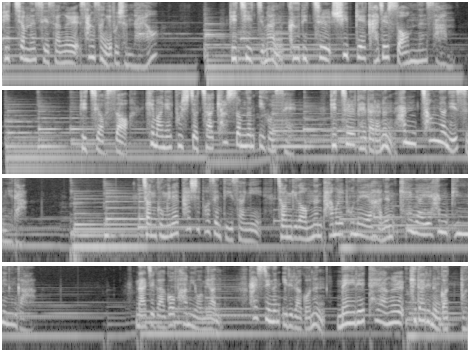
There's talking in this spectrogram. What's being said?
빛이 없는 세상을 상상해 보셨나요? 빛이 있지만 그 빛을 쉽게 가질 수 없는 삶. 빛이 없어 희망의 불씨조차 켤 수 없는 이곳에 빛을 배달하는 한 청년이 있습니다. 전 국민의 80% 이상이 전기가 없는 밤을 보내야 하는 케냐의 한 빈민가. 낮이 가고 밤이 오면 할 수 있는 일이라고는 내일의 태양을 기다리는 것뿐.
